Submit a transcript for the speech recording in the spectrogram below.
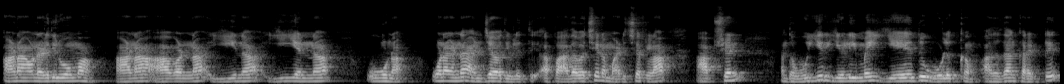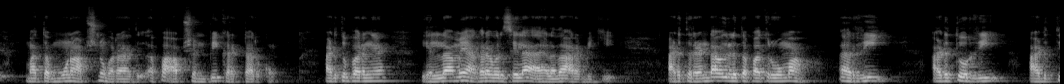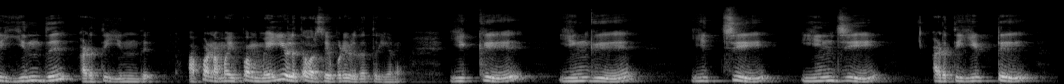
ஆனா அவனை எழுதிடுவோமா? ஆனா ஆவண்ணா ஈனா ஈஎன்னா ஊனா. ஊனான்னா அஞ்சாவது எழுத்து. அப்போ அதை வச்சு நம்ம அடிச்சிடலாம். ஆப்ஷன் அந்த உயிர் எளிமை ஏது ஒழுக்கம். அதுதான் கரெக்டு மற்ற மூணு ஆப்ஷனும் வராது. அப்போ ஆப்ஷன் பி கரெக்டாக இருக்கும். அடுத்து பாருங்கள் எல்லாமே அகரவரிசையில் அதில் தான் ஆரம்பிக்கி. அடுத்து ரெண்டாவது எழுத்தை பார்த்துருவோமா? ரி. அடுத்து ரி. அடுத்து இந்து அடுத்து இந்து. அப்போ நம்ம இப்போ மெய் எழுத்த வரிசைப்படி எழுத தெரியணும். இக்கு இங்கு இச்சு இஞ்சி அடுத்து இட்டு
